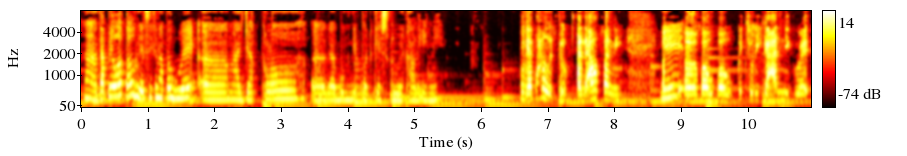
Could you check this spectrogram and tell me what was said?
Nah, tapi lo tau gak sih kenapa gue eh, ngajak lo eh, gabung di podcast gue kali ini? Nggak tahu tuh, ada apa nih? Jadi Eh, bau-bau kecurigaan nih gue.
